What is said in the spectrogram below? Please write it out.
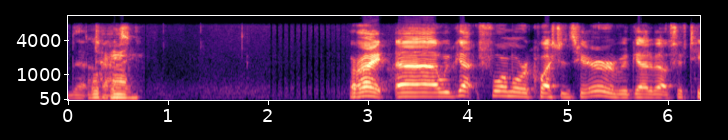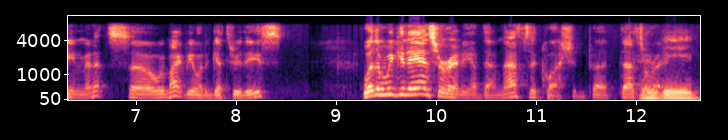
that task. Okay. All right. Uh, we've got four more questions here. We've got about 15 minutes, so we might be able to get through these. Whether we can answer any of them, that's the question, but that's all right. Indeed.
